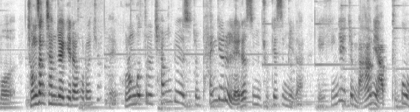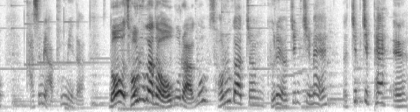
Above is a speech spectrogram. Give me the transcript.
뭐 정상 참작이라고 그러죠? 네, 그런 것들을 참조해서 좀 판결을 내렸으면 좋겠습니다. 이게 굉장히 좀 마음이 아프고 가슴이 아픕니다. 너 서로가 더 억울하고 서로가 좀 그래요. 찜찜해. 찝찝해. 예.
